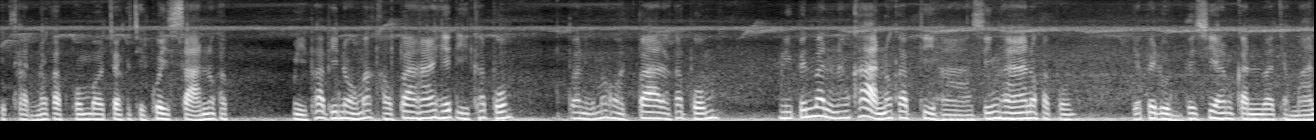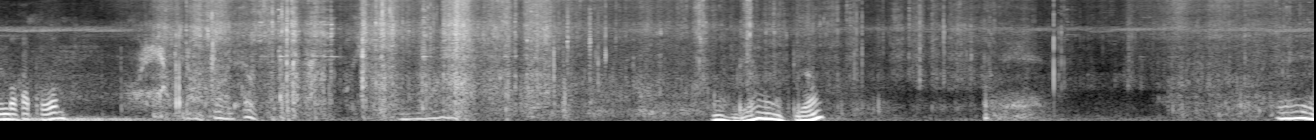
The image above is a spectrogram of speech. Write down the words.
ทุกท่านเนาะครับ ผมบอจากเกษตรกล้วยอีสารเนาะครับ มีภาพพี่น้องมาเขาป่าหาเฮ็ดอีกครับ ผม ตอนนี้ก็มาหอดป่าแล้วครับ ผมนี่เป็นวันอังคารเนาะครับที่หาสิงหาเนาะครับ ผม เดี๋ยวไปลุ่นไปเชียร์นำกันว่าจะมานบ่ครับ ผมพอแล้วพี่น้องพอแล้วอืมเหลืองเหลืองเอ้ย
